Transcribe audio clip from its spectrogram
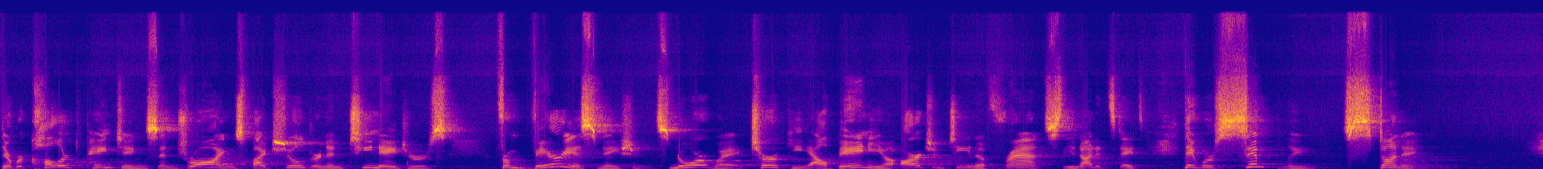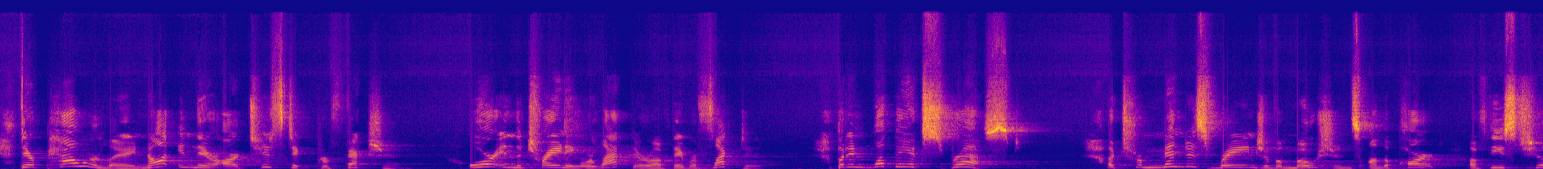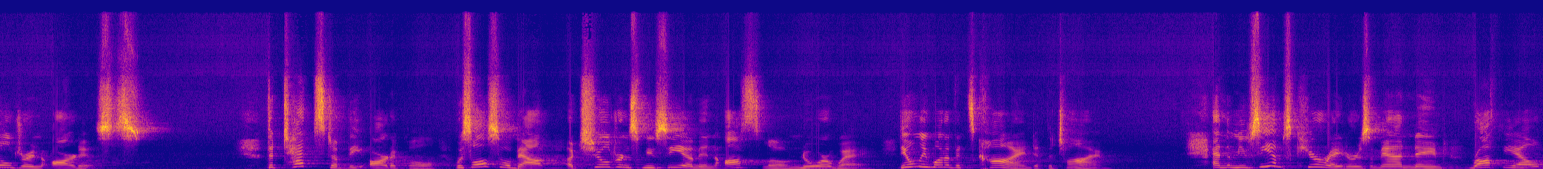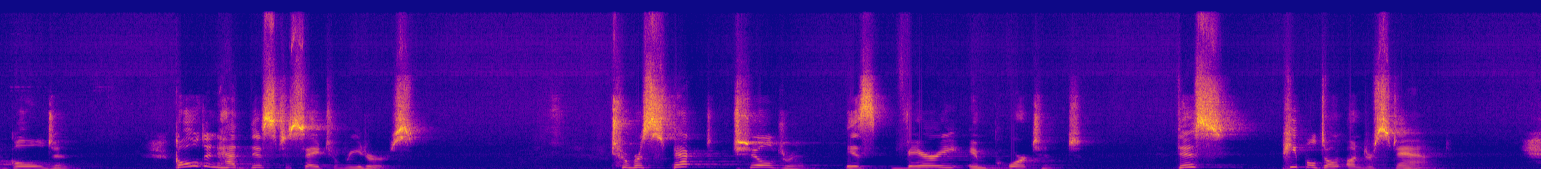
There were colored paintings and drawings by children and teenagers from various nations Norway, Turkey, Albania, Argentina, France, the United States. They were simply stunning. Their power lay not in their artistic perfection or in the training or lack thereof they reflected, but in what they expressed a tremendous range of emotions on the part of these children artists. The text of the article was also about a children's museum in Oslo, Norway, the only one of its kind at the time. And the museum's curator is a man named Rafael Goldin. Goldin had this to say to readers To respect children is very important. This people don't understand.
